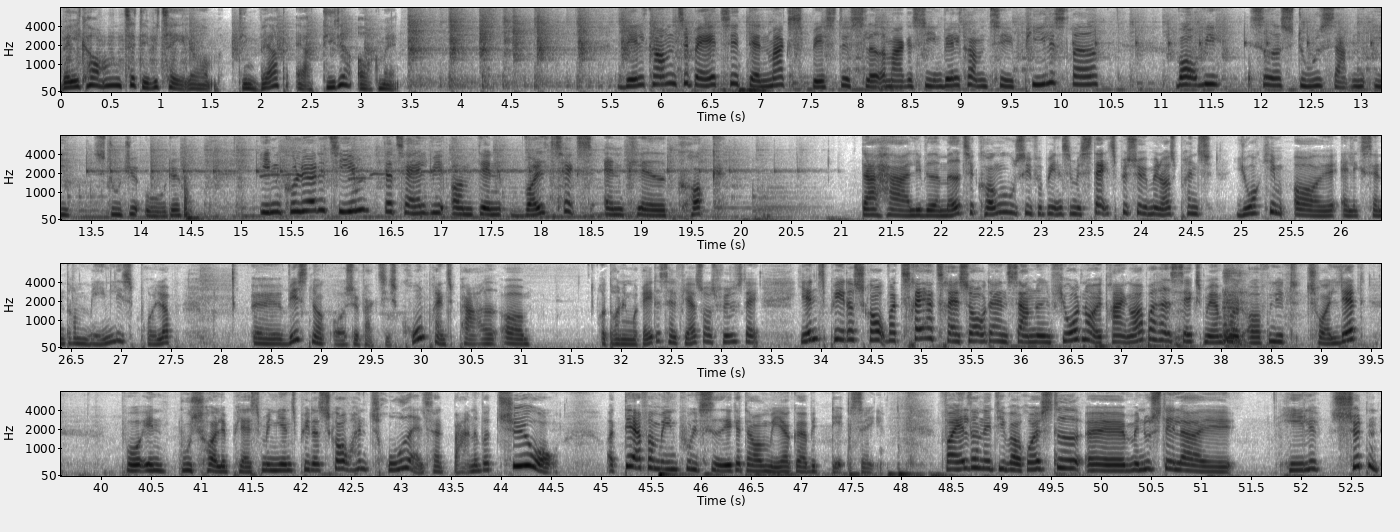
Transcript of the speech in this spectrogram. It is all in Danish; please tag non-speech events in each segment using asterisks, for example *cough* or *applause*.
Velkommen til det, vi taler om. Din vært er Ditte Aukmann. Velkommen tilbage til Danmarks bedste sladdermagasin. Velkommen til Pilestræde, hvor vi sidder stuet sammen i Studie 8. I den kulørte time, der talte vi om den voldtægtsanklagede kok, der har leveret mad til kongehuset i forbindelse med statsbesøg, men også prins Joachim og øh, Alexandra Manlis bryllup. Øh, vist nok også faktisk kronprinsparet og og dronning Margrethes 70-års fødselsdag. Jens Peter Skov var 63 år, da han samlede en 14-årig dreng op og havde sex med ham på et offentligt toilet på en busholdeplads. Men Jens Peter Skov, han troede altså, at barnet var 20 år. Og derfor mente politiet ikke, at der var mere at gøre ved den sag. Forældrene de var rystet, øh, men nu stiller øh, hele 17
